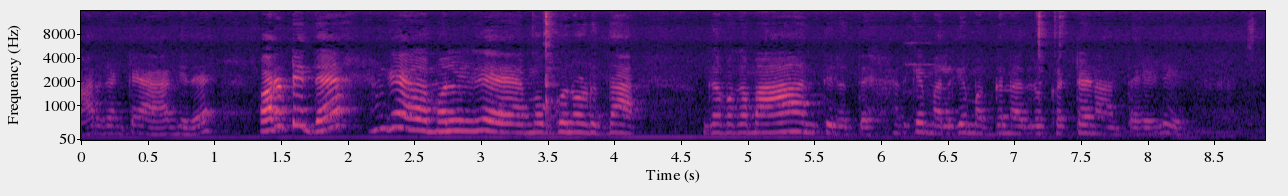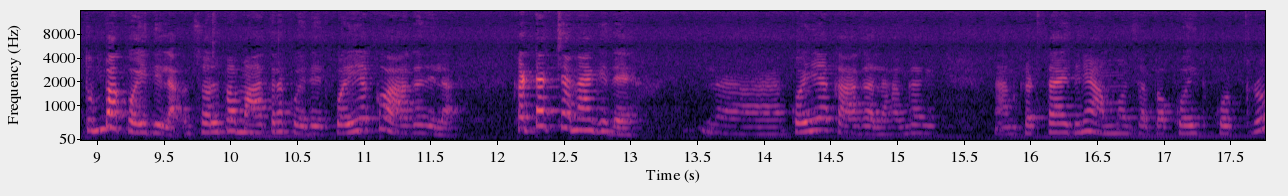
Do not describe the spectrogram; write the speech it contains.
ಆರು ಗಂಟೆ ಆಗಿದೆ. ಹೊರಟಿದ್ದೆ, ಹಾಗೆ ಮಲ್ಲಿಗೆ ಮೊಗ್ಗು ನೋಡಿದ್ನ, ಘಮ ಘಮ ಅಂತಿರುತ್ತೆ. ಅದಕ್ಕೆ ಮಲ್ಲಿಗೆ ಮಗ್ಗನಾದರೂ ಕಟ್ಟೋಣ ಅಂತ ಹೇಳಿ, ತುಂಬ ಕೊಯ್ದಿಲ್ಲ. ಸ್ವಲ್ಪ ಮಾತ್ರ ಕೊಯ್ದಿದ್ದು ಕೊಯ್ಯೋಕ್ಕೂ ಆಗೋದಿಲ್ಲ. ಕಟ್ಟಕ್ಕೆ ಚೆನ್ನಾಗಿದೆ. ಕೊಯ್ಯೋಕ್ಕಾಗಲ್ಲ ಹಾಗಾಗಿ ನಾನು ಕಟ್ತಾ ಇದ್ದೀನಿ. ಅಮ್ಮ ಸ್ವಲ್ಪ ಕೊಯ್ದು ಕೊಟ್ಟರು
